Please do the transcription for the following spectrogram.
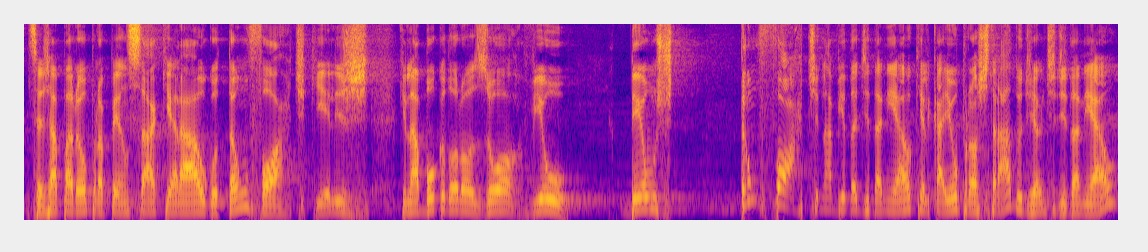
Você já parou para pensar que era algo tão forte que eles, que Nabucodonosor viu Deus tão forte na vida de Daniel que ele caiu prostrado diante de Daniel?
